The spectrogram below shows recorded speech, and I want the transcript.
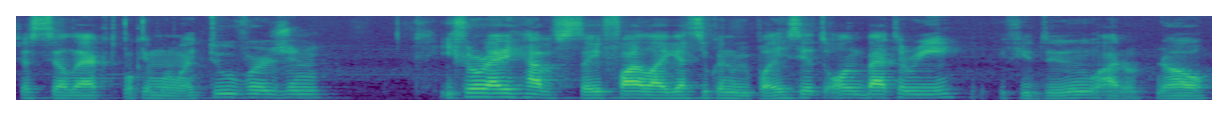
Just select Pokemon White 2 version. If you already have a save file, I guess you can replace it on battery. If you do, I don't know.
